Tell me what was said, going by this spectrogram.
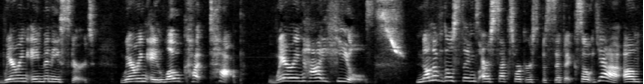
wearing a mini skirt, wearing a low cut top, wearing high heels. None of those things are sex worker specific. So yeah, um,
